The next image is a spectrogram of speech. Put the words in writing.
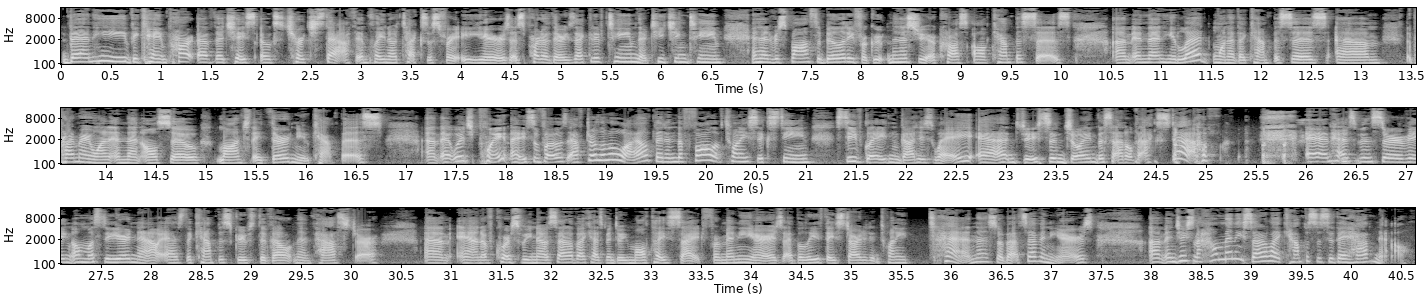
then he became part of the Chase Oaks church staff in Plano, Texas for eight years as part of their executive team, their teaching team, and had responsibility for group ministry across all campuses. Um, and then he led one of the campuses, um, the primary one, and then also launched a third new campus. Um, at which point, I suppose, after a little while, then in the fall of 2016, Steve Gladen got his way and Jason joined the Saddleback staff. and has been serving almost a year now as the campus group's development pastor. Um, and of course, we know Saddleback has been doing multi site for many years. I believe they started in 2010, so about seven years. Um, and Jason, how many satellite campuses do they have now?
